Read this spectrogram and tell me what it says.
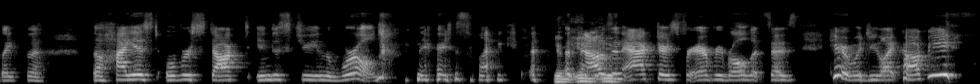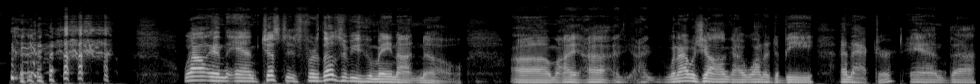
like the the highest overstocked industry in the world. There's like a, in, a thousand in, in, actors for every role that says, "Here, would you like coffee?" well, and and just for those of you who may not know, um, I, uh, I, when I was young, I wanted to be an actor, and uh,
